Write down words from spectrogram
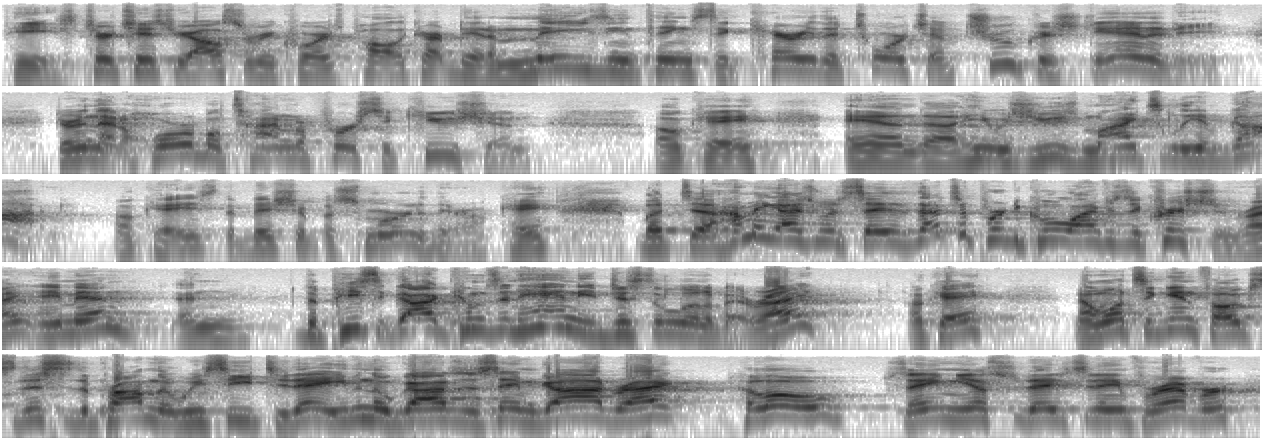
peace. Church history also records Polycarp did amazing things to carry the torch of true Christianity during that horrible time of persecution, okay? And uh, he was used mightily of God, okay? He's the bishop of Smyrna there, okay? But uh, how many guys would say that that's a pretty cool life as a Christian, right? Amen? And the peace of God comes in handy just a little bit, right? Okay? Now, once again, folks, this is the problem that we see today. Even though God's the same God, right? Hello, same yesterday, same forever.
